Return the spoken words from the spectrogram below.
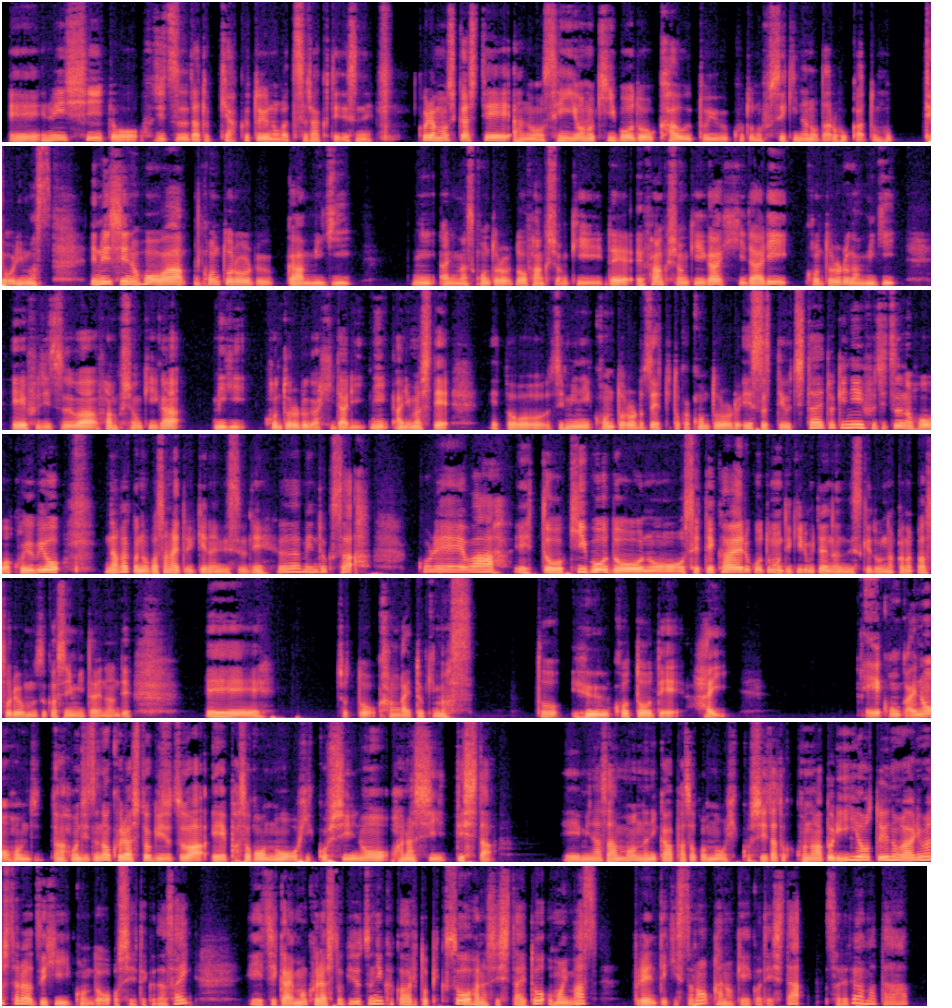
えー、NEC と富士通だと逆というのが辛くてですね。これはもしかして、あの、専用のキーボードを買うということの布石なのだろうかと思っております。NEC の方は、コントロールが右にあります。コントロールとファンクションキーで、ファンクションキーが左、コントロールが右。えー、富士通はファンクションキーが右、コントロールが左にありまして、えっと、地味にコントロール Z とかコントロール S って打ちたいときに、富士通の方は小指を長く伸ばさないといけないんですよね。うわ、めんどくさ。これは、えっと、キーボードの設定変えることもできるみたいなんですけど、なかなかそれは難しいみたいなんで、えー、ちょっと考えておきます。ということで、はい。えー、今回の本日あ本日の暮らしと技術は、えー、パソコンのお引越しのお話でした。えー、皆さんも何かパソコンのお引越しだとか、このアプリいいよというのがありましたら、ぜひ今度教えてください。え、次回も暮らしと技術に関わるトピックスをお話ししたいと思います。プレーンテキストの加野恵子でした。それではまた。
